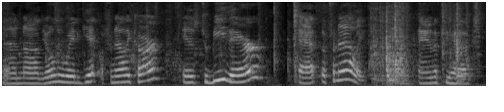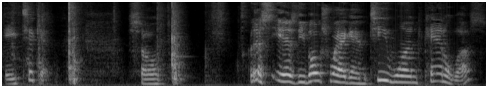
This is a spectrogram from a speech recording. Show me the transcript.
And uh, the only way to get a finale car is to be there at the finale. And if you have a ticket. So this is the Volkswagen T1 panel bus.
